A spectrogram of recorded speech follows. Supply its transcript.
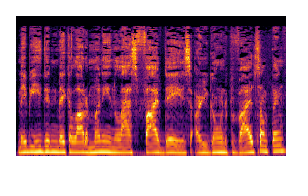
Maybe he didn't make a lot of money in the last 5 days. Are you going to provide something?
